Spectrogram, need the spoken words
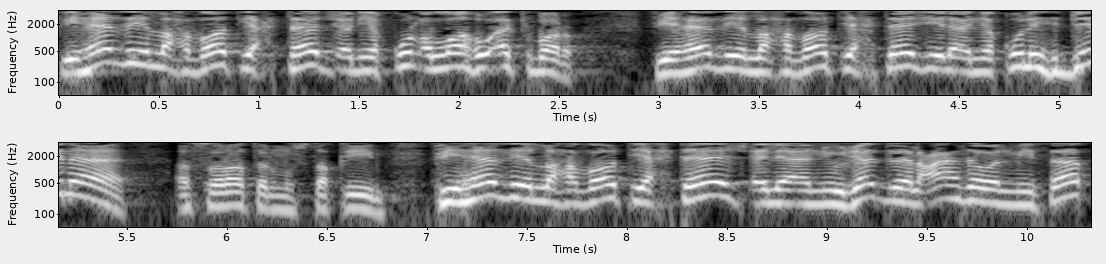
في هذه اللحظات يحتاج أن يقول الله أكبر. في هذه اللحظات يحتاج إلى أن يقول اهدنا الصراط المستقيم. في هذه اللحظات يحتاج إلى أن يجدد العهد والميثاق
